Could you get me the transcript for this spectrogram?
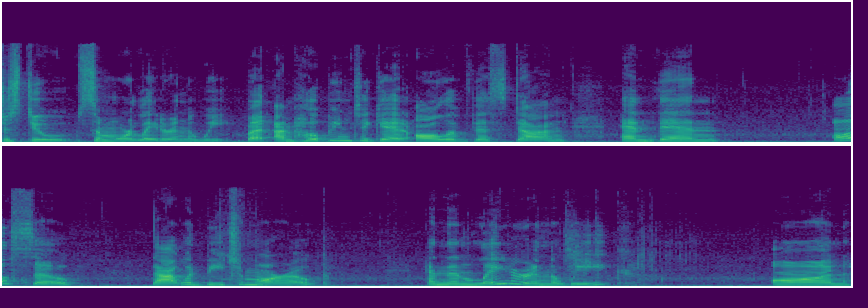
just do some more later in the week. But I'm hoping to get all of this done. And then also, that would be tomorrow. And then later in the week, on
